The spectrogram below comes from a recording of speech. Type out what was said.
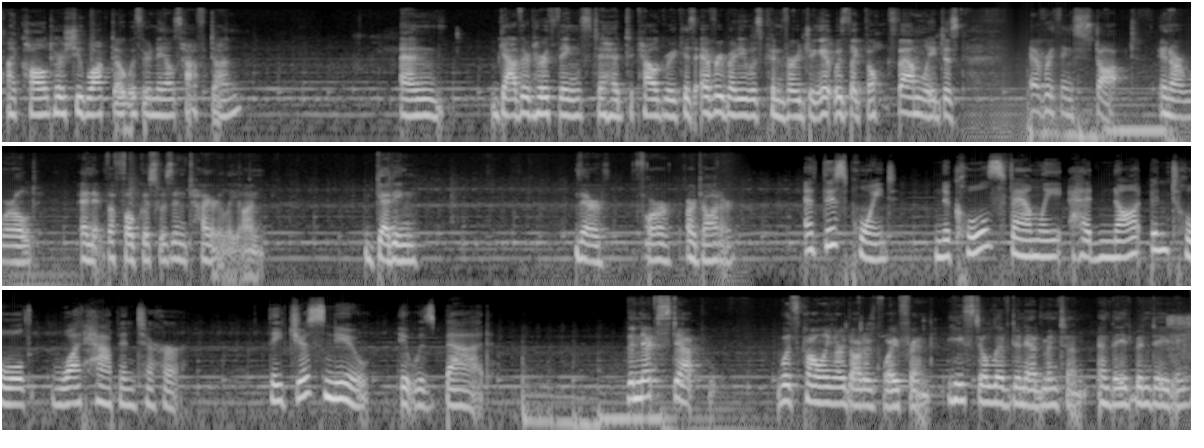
I called her. She walked out with her nails half done and gathered her things to head to Calgary because everybody was converging. It was like the whole family just, everything stopped in our world and it, the focus was entirely on getting there for our daughter. At this point, Nicole's family had not been told what happened to her. They just knew it was bad. The next step was calling our daughter's boyfriend. He still lived in Edmonton and they'd been dating.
